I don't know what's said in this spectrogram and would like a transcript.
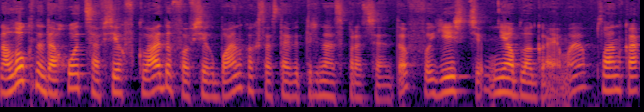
Налог на доход со всех вкладов во всех банках составит 13%. Есть необлагаемая планка.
